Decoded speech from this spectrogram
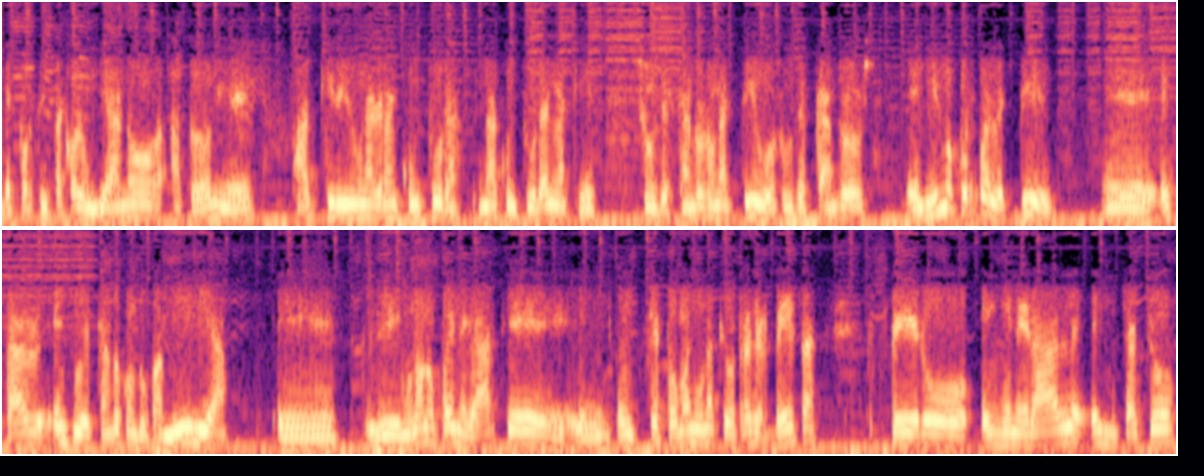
deportista colombiano a todo nivel ha adquirido una gran cultura, una cultura en la que sus descansos son activos, sus descansos, el mismo cuerpo les pide eh, estar en su descanso con su familia. eh, uno no puede negar que eh, se toman una que otra cerveza, pero en general el muchacho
